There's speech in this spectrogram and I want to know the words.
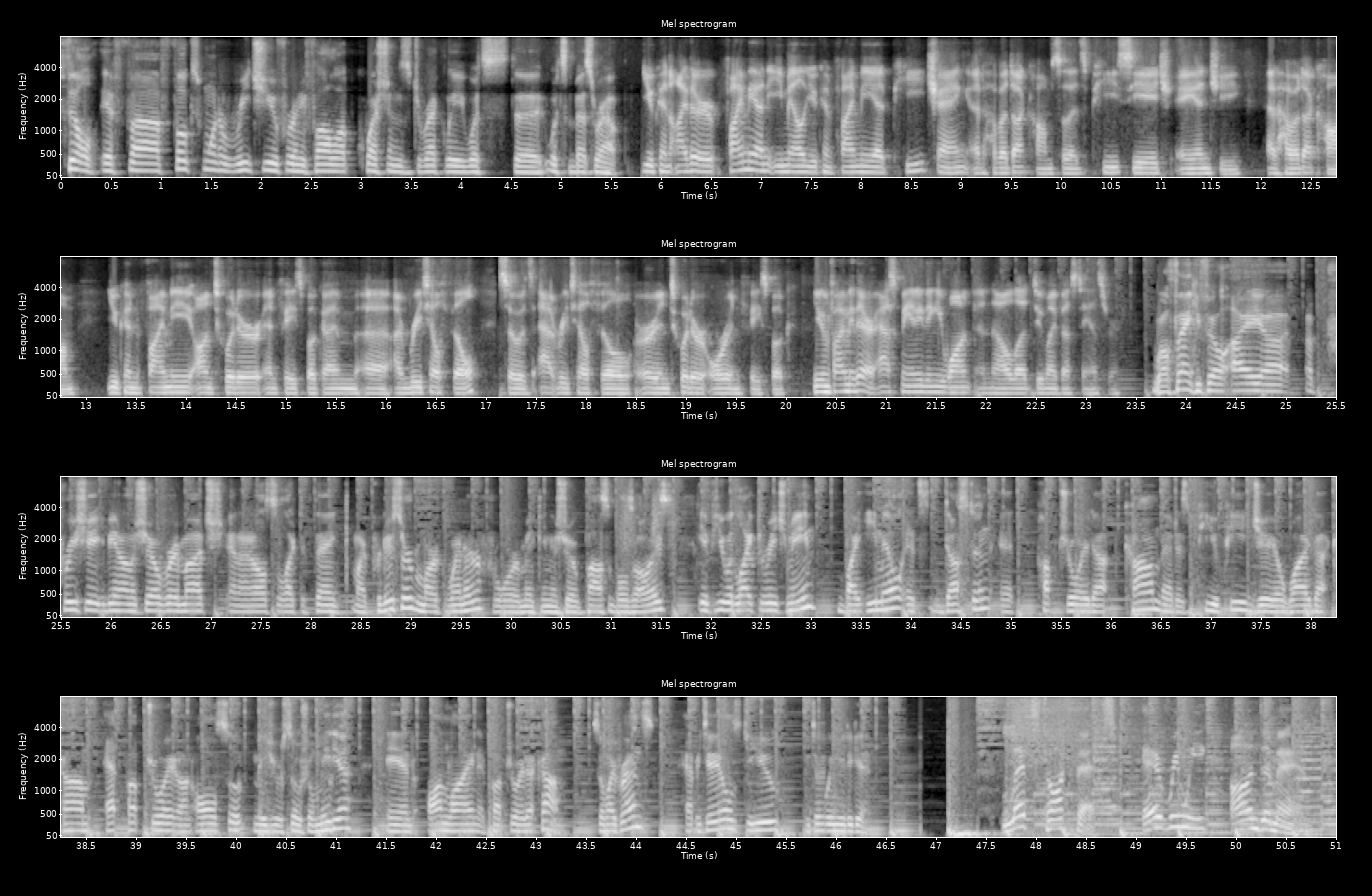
Phil, if uh, folks want to reach you for any follow up questions directly, what's the what's the best route? You can either find me on email. You can find me at pchang at hubba.com. So that's p c h a n g at hubba.com. You can find me on Twitter and Facebook. I'm uh, I'm Retail Phil, so it's at Retail Phil, or in Twitter or in Facebook. You can find me there. Ask me anything you want, and I'll uh, do my best to answer. Well, thank you, Phil. I uh, appreciate you being on the show very much. And I'd also like to thank my producer, Mark Winter, for making the show possible as always. If you would like to reach me by email, it's Dustin at pupjoy.com. That is P U P J O Y.com, at pupjoy on all so- major social media and online at pupjoy.com. So, my friends, happy tales to you until we meet again. Let's Talk Pets every week on demand,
